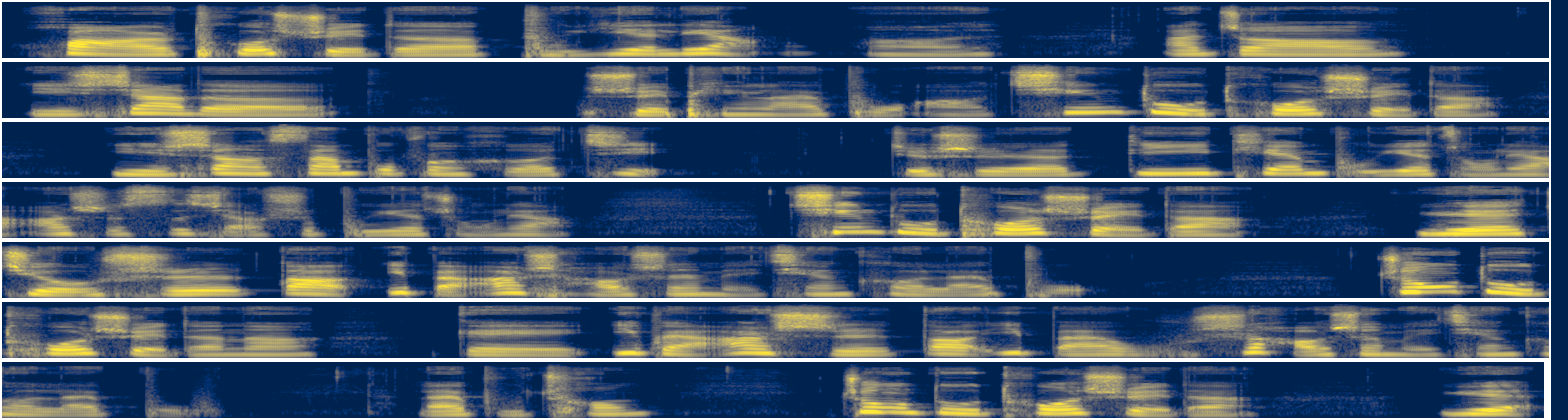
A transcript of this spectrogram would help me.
患儿脱水的补液量啊，按照以下的水平来补啊，轻度脱水的以上三部分合计就是第一天补液总量，二十四小时补液总量，轻度脱水的。约九十到一百二十毫升每千克来补，中度脱水的呢，给一百二十到一百五十毫升每千克来补，来补充；重度脱水的约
